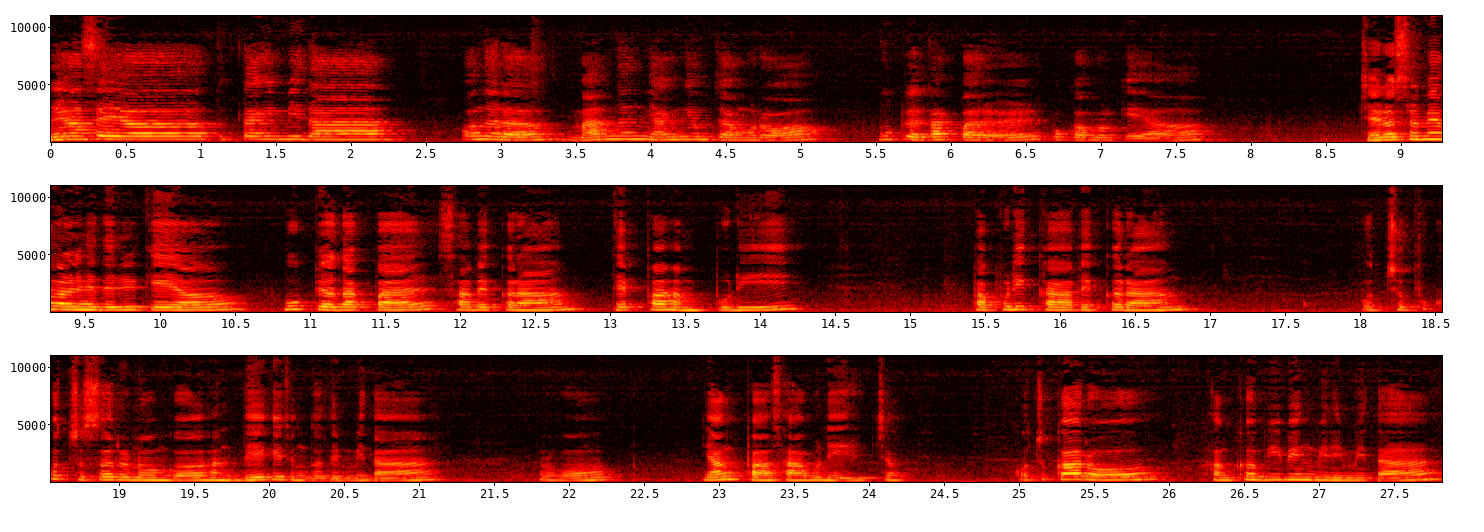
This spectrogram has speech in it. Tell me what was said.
안녕하세요. 뚝딱입니다. 오늘은 맞는 양념장으로 무뼈 닭발을 볶아 볼게요. 재료 설명을 해 드릴게요. 무뼈 닭발 400g 대파 한 뿌리 파프리카 100g 고추 풋고추 썰어 놓은 거 한 4개 정도 됩니다. 그리고 양파 4분의 1쪽 고춧가루 한컵 200ml입니다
